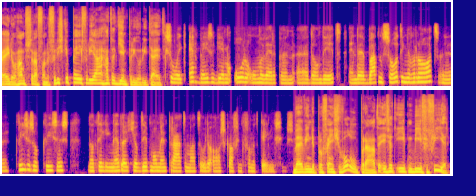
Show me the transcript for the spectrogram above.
Edo Hamstra van de Frieske PvdA had het geen prioriteit. Zo ik echt bezig in mijn oren onderwerpen eh, dan dit. En de debatten soort in de wereld, eh, crisis op crisis. Dan denk ik net dat je op dit moment praten moet over de afschaffing van het Koningshuis. Bij wie in de provincie Wolle praten is het Iepenbier vervier.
